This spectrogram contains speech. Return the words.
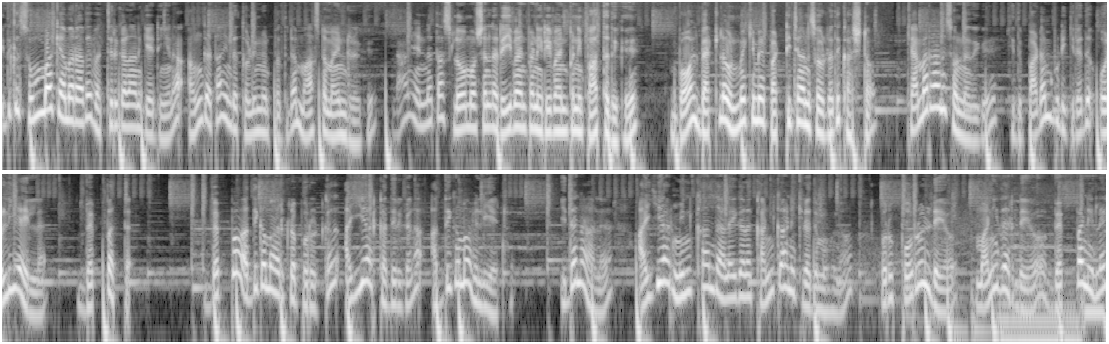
இதுக்கு சும்மா கேமராவே வச்சிருக்கலாம்னு கேட்டிங்கன்னா அங்கே தான் இந்த தொழில்நுட்பத்தில் மாஸ்டர் மைண்ட் இருக்கு. நாங்கள் என்ன தான் ஸ்லோ மோஷனில் ரீவைண்ட் பண்ணி ரீவைண்ட் பண்ணி பார்த்ததுக்கு பால் பேட்டில் உண்மைக்குமே பட்டிச்சான்னு சொல்கிறது கஷ்டம். கேமரான்னு சொன்னதுக்கு இது படம் பிடிக்கிறது ஒளியே இல்லை வெப்பத்தை. வெப்பம் அதிகமாக இருக்கிற பொருட்கள் ஐஆர் கதிர்களை அதிகமாக வெளியேற்றும். இதனால் ஐஆர் மின்காந்த அலைகளை கண்காணிக்கிறது மூலம் ஒரு பொருளுடையோ மனிதர்டையோ வெப்பநிலை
